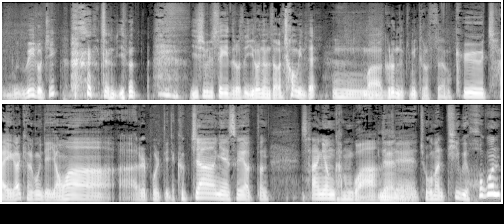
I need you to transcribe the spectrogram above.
왜- 왜 이러지? 좀 이런 21세기 들어서 이런 현상은 처음인데 음. 막 그런 느낌이 들었어요. 그 차이가 결국 이제 영화를 볼 때 이제 극장에서의 어떤 상영감과 네네. 이제 조그만 TV 혹은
